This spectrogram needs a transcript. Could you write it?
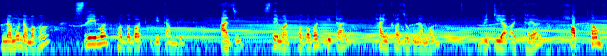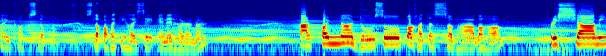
নমো নম শ্ৰীমদ ভগৱত গীতামৃত। আজি শ্ৰীমদ ভগৱত গীতাৰ সাংখ্যযোগ নামৰ দ্বিতীয় অধ্যায়ৰ সপ্তম সংখ্যক শ্লোক। শ্লোকভাষী হৈছে? এনেধৰণৰ। কাৰ্পণ্য দোষোপহত স্বভাৱ পৃষ্যামি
